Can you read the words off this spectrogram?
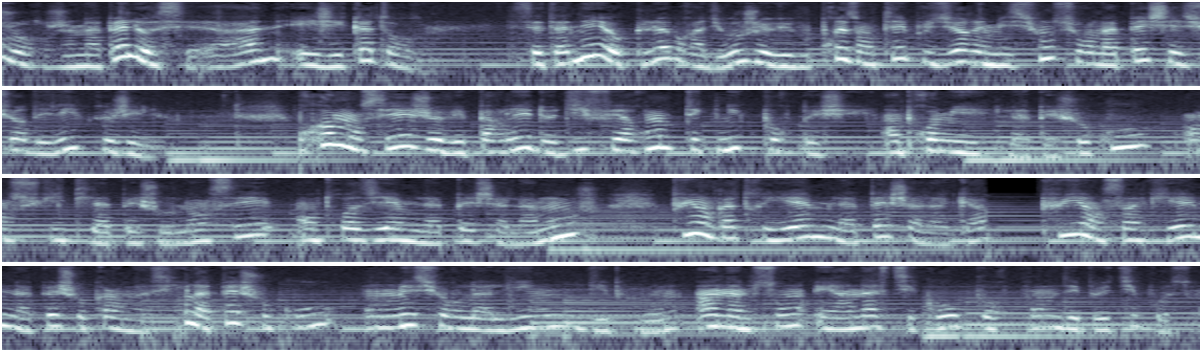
Bonjour, je m'appelle Océane et j'ai 14 ans. Cette année au Club Radio, je vais vous présenter plusieurs émissions sur la pêche et sur des livres que j'ai lus. Pour commencer, je vais parler de différentes techniques pour pêcher. En premier, la pêche au cou, ensuite la pêche au lancer, en troisième, la pêche à la mouche, puis en quatrième, la pêche à la carpe, puis en cinquième, la pêche au carnassier. La pêche au cou, on met sur la ligne des plombs, un hameçon et un asticot pour prendre des petits poissons.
